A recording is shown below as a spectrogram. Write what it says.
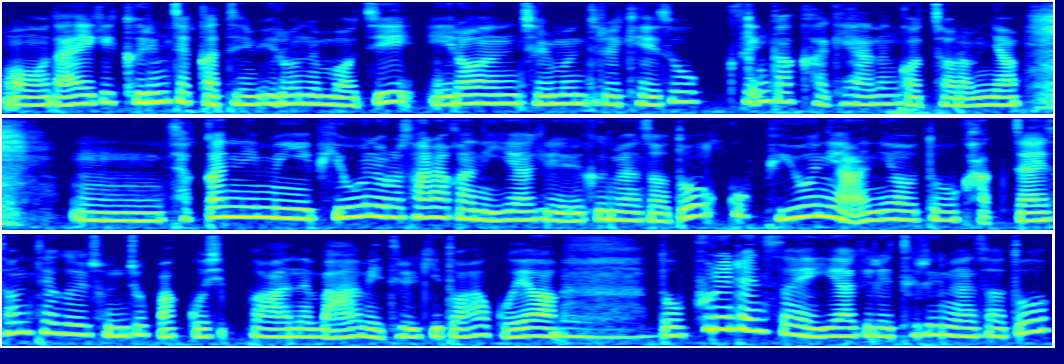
어, 나에게 그림책 같은 위로는 뭐지? 이런 질문들을 계속 생각하게 하는 것처럼요. 음, 작가님이 비혼으로 살아가는 이야기를 읽으면서도 꼭 비혼이 아니어도 각자의 선택을 존중받고 싶어 하는 마음이 들기도 하고요. 네. 또 프리랜서의 이야기를 들으면서도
